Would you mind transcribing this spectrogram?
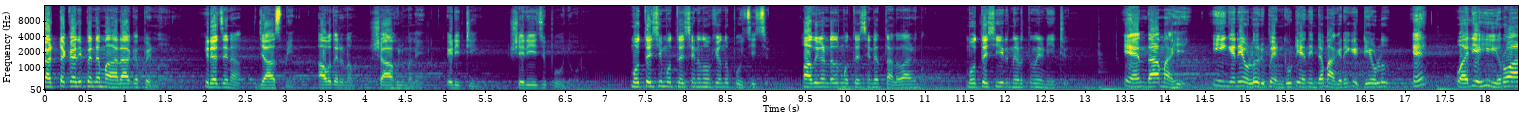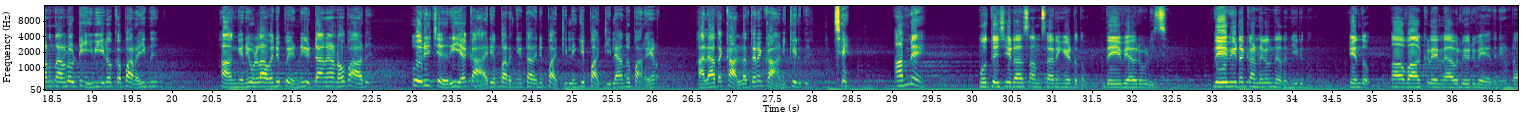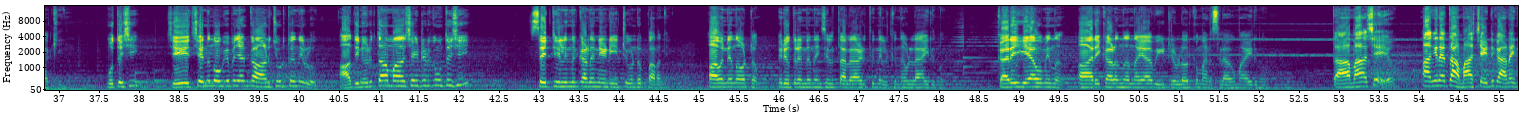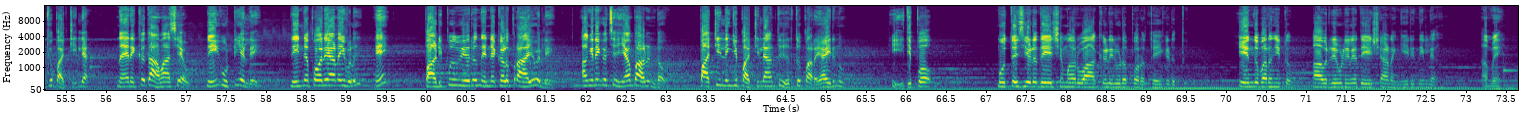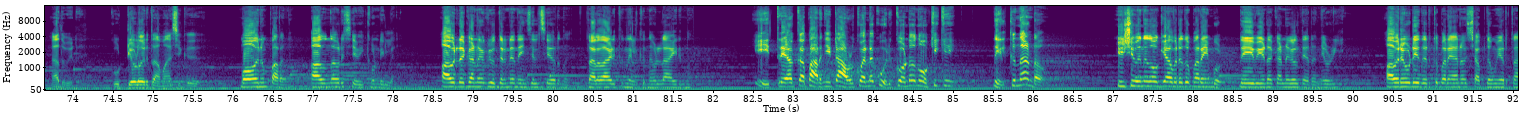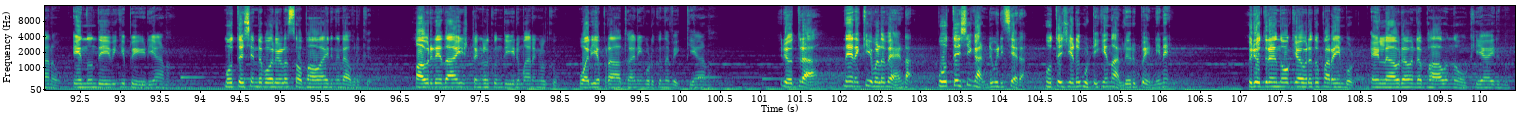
കട്ടക്കലിപ്പന്റെ മാലാക പെണ്ണ്. രചന ജാസ്മിൻ. അവതരണം ഷാഹുൽ മലയിൽ. എഡിറ്റിംഗ് ഷെരീജ് പൂനൂർ. മുത്തശ്ശി മുത്തശ്ശനെ നോക്കി ഒന്ന് പുച്ഛിച്ചു അത് കണ്ടത് മുത്തശ്ശന്റെ തല താഴ്ന്നു. മുത്തശ്ശി ഇരുന്നിടത്ത് എണീറ്റു. എന്താ മഹി? ഇങ്ങനെയുള്ള ഒരു പെൺകുട്ടിയെ നിന്റെ മകനെ കിട്ടിയുള്ളൂ. ഏ? വലിയ ഹീറോ ആണെന്നാണല്ലോ ടി വിയിലൊക്കെ പറയുന്നത്. അങ്ങനെയുള്ള അവന് പെണ്ണ് കിട്ടാനാണോ പാട്? ഒരു ചെറിയ കാര്യം പറഞ്ഞിട്ട് അതിന് പറ്റില്ലെങ്കിൽ പറ്റില്ല എന്ന് പറയണം. അല്ലാതെ കള്ളത്തരം കാണിക്കരുത്. ഛേ അമ്മേ മുത്തശ്ശിയുടെ ആ സംസാരം കേട്ടതും ദേവി അവരെ വിളിച്ചു ദേവിയുടെ കണ്ണുകൾ നിറഞ്ഞിരുന്നു. എന്തോ ആ വാക്കുകൾ എല്ലാവരിലും ഒരു വേദനയുണ്ടാക്കി. മുത്തശ്ശി ചേച്ചി എന്നെ നോക്കിയപ്പോൾ ഞാൻ കാണിച്ചു കൊടുത്തേ ഉള്ളൂ. അതിനൊരു തമാശയായിട്ട് എടുക്കും മുത്തശ്ശി. സെറ്റിൽ നിന്ന് കണ്ണൻ എണീറ്റുകൊണ്ട് പറഞ്ഞു. അവന്റെ നോട്ടം രുദ്രന്റെ നെഞ്ചിൽ തലതാഴ്ത്തി നിൽക്കുന്നവളായിരുന്നു. കരയുകയാവുമെന്ന് ആരെക്കാളും നന്നായി ആ വീട്ടിലുള്ളവർക്ക് മനസ്സിലാവുമായിരുന്നു. തമാശയോ? അങ്ങനെ തമാശയായിട്ട് കാണാൻ എനിക്ക് പറ്റില്ല. നിനക്ക് തമാശയാവും. നീ കുട്ടിയല്ലേ? നിന്നെ പോലെയാണ് ഇവൾ? ഏ? പഠിപ്പ് വിവരം നിന്നെക്കാൾ പ്രായമല്ലേ? അങ്ങനെയൊക്കെ ചെയ്യാൻ പാടുണ്ടോ? പറ്റില്ലെങ്കിൽ പറ്റില്ല എന്ന് തീർത്ത് പറയായിരുന്നു. ഇതിപ്പോ മുത്തശ്ശിയുടെ ദേഷ്യമാർ വാക്കുകളിലൂടെ പുറത്തേക്കെടുത്തു എന്ന് പറഞ്ഞിട്ടും അവരുടെ ഉള്ളിലെ ദേഷ്യം അടങ്ങിയിരുന്നില്ല. അമ്മേ അത് വിട്. കുട്ടികളൊരു തമാശക്ക് മോനും പറഞ്ഞു അതൊന്നും അവർ ചെവിക്കൊണ്ടില്ല. അവരുടെ കണ്ണിൽ രുദ്രന്റെ നെഞ്ചിൽ ചേർന്ന് തലതാഴ്ത്തി നിൽക്കുന്നവളായിരുന്നു. ഇത്രയൊക്കെ പറഞ്ഞിട്ട് അവൾക്ക് വല്ല കുരുക്കൊണ്ടോ നോക്കിക്കേ. നിൽക്കുന്നുണ്ടോ? യേശുവിനെ നോക്കി അവരത് പറയുമ്പോൾ ദേവിയുടെ കണ്ണുകൾ നിറഞ്ഞൊഴുകി. അവരോട് എതിർത്തു പറയാനോ ശബ്ദമുയർത്താനോ എന്നും ദേവിക്ക് പേടിയാണ്. മുത്തശ്ശന്റെ പോലെയുള്ള സ്വഭാവമായിരുന്നില്ല അവർക്ക്. അവരുടേതായ ഇഷ്ടങ്ങൾക്കും തീരുമാനങ്ങൾക്കും വലിയ പ്രാധാന്യം കൊടുക്കുന്ന വ്യക്തിയാണ്. രുദ്ര നിനക്ക് ഇവൾ വേണ്ട. മുത്തശ്ശി കണ്ടുപിടിച്ചേരാ. മുത്തശ്ശിയുടെ കുട്ടിക്ക് നല്ലൊരു പെണ്ണിനെ. രുദ്രനെ നോക്കി അവരത് പറയുമ്പോൾ എല്ലാവരും അവന്റെ ഭാവം നോക്കിയായിരുന്നു.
